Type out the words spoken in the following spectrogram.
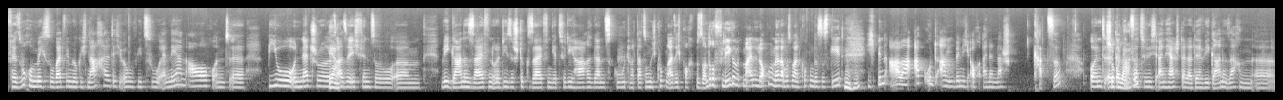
versuche mich so weit wie möglich nachhaltig irgendwie zu ernähren auch und äh, Bio und Naturals. Ja. Also ich finde so ähm, vegane Seifen oder diese Stückseifen jetzt für die Haare ganz gut. Dazu muss ich gucken. Also ich brauche besondere Pflege mit meinen Locken. Ne? Da muss man halt gucken, dass es geht. Mhm. Ich bin aber ab und an bin ich auch eine Naschkatze. Und äh, da gibt es natürlich einen Hersteller, der vegane Sachen äh,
